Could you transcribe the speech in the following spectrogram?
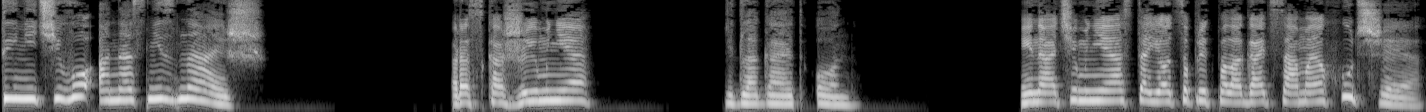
«Ты ничего о нас не знаешь!» «Расскажи мне!» — предлагает он. «Иначе мне остается предполагать самое худшее!»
